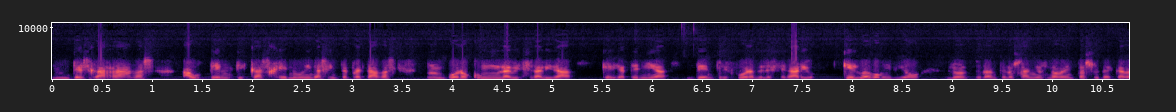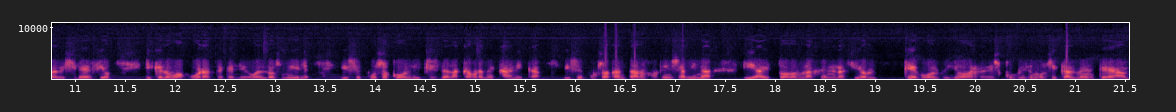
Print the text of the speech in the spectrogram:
mm, desgarradas, auténticas, genuinas, interpretadas, mm, bueno, con la visceralidad que ella tenía dentro y fuera del escenario, que luego vivió los- durante los años 90 su década de silencio y que luego acuérdate que llegó el 2000 y se puso con Lichis de la Cabra Mecánica y se puso a cantar a Joaquín Sabina y hay toda una generación que volvió a redescubrir musicalmente a,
